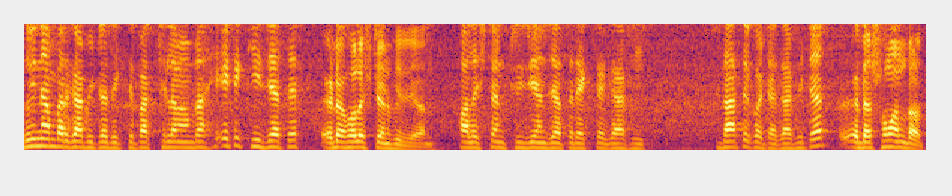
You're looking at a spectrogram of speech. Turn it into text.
দুই নাম্বার গাভিটা দেখতে পাচ্ছিলাম আমরা। এটা কি জাতের? এটা হলেস্টিয়ান ফিজিয়ান। হলস্টান ফ্রিজিয়ান জাতের একটা গাভি। দাঁতে কয়টা গাভিটার? এটা সমান দাঁত।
